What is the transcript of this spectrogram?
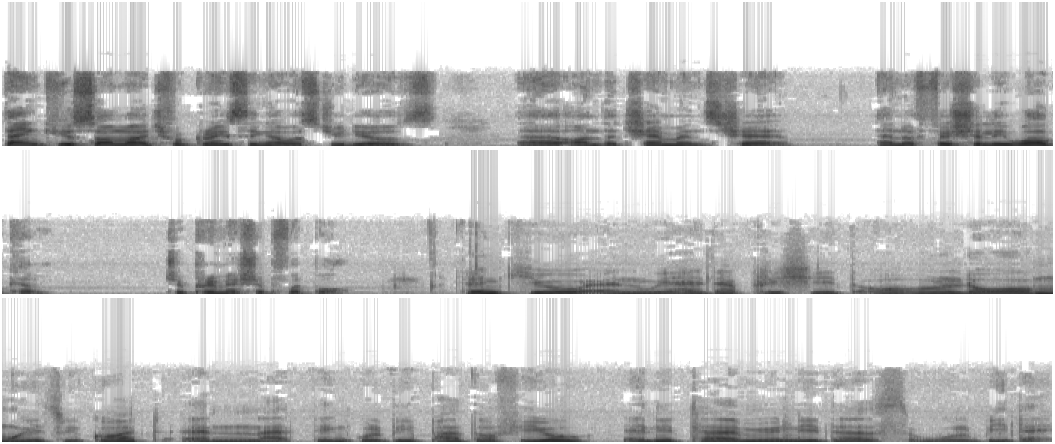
Thank you so much for gracing our studios uh, on the chairman's chair and officially welcome to Premiership Football. Thank you, and we highly appreciate all the warm words we got, and I think we'll be part of you. Anytime you need us, we'll be there.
